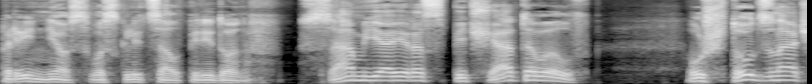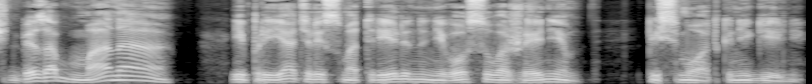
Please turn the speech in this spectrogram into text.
принес, — восклицал Передонов. — Сам я и распечатывал. Уж тут, значит, без обмана. И приятели смотрели на него с уважением. Письмо от княгини.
